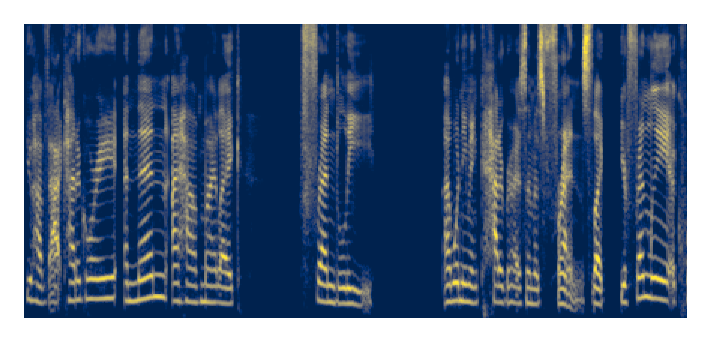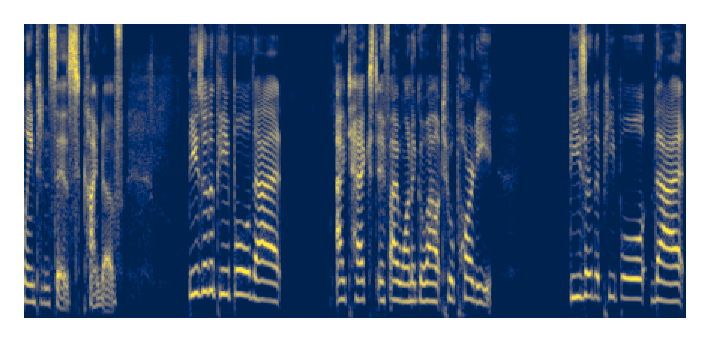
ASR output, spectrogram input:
you have that category. And then I have my like friendly. I wouldn't even categorize them as friends, like your friendly acquaintances, kind of. These are the people that I text if I want to go out to a party. These are the people that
